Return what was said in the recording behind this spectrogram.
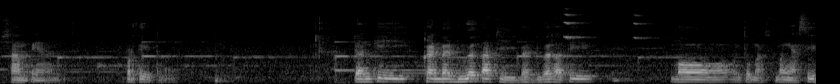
sampean. Seperti itu. Dan ki dan Mbak Dua tadi Mbak Dua tadi mau itu mas mengasih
